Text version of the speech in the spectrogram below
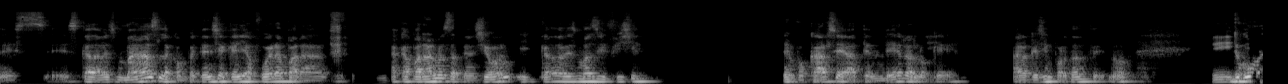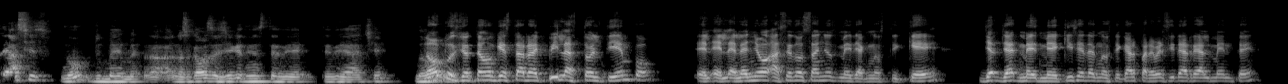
Es, es cada vez más la competencia que hay afuera para acaparar nuestra atención y cada vez más difícil enfocarse a atender a lo que, a lo que es importante, ¿no? Sí. ¿Tú cómo le haces, no? Me, me, ah, nos acabas de decir que tienes TD, TDAH. ¿no? no, pues yo tengo que estar ahí pilas todo el tiempo. El, el, el año, hace dos años me diagnostiqué, ya, ya me, me quise diagnosticar para ver si era realmente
